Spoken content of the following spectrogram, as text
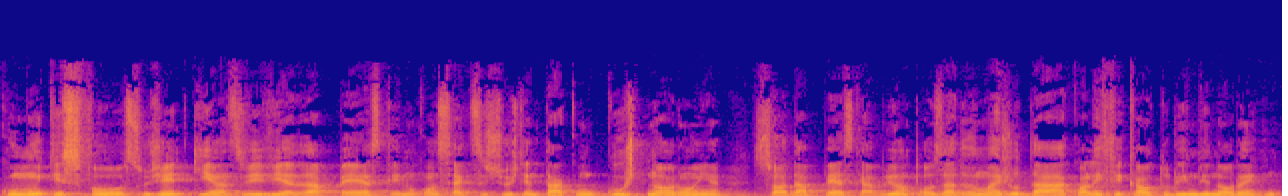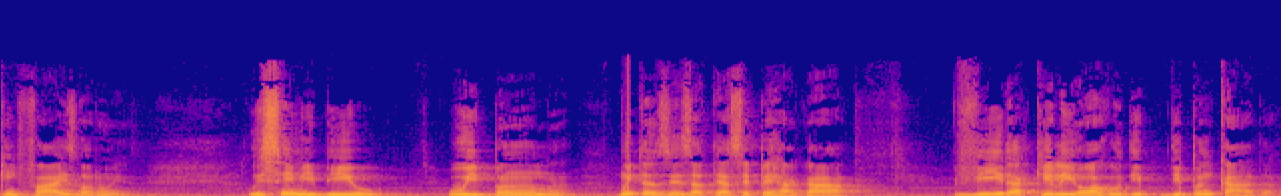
com muito esforço, gente que antes vivia da pesca e não consegue se sustentar com o custo de Noronha, só da pesca, abriu uma pousada, vamos ajudar a qualificar o turismo de Noronha com quem faz Noronha. O ICMBio, o IBAMA, muitas vezes até a CPRH, vira aquele órgão de, de pancada.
